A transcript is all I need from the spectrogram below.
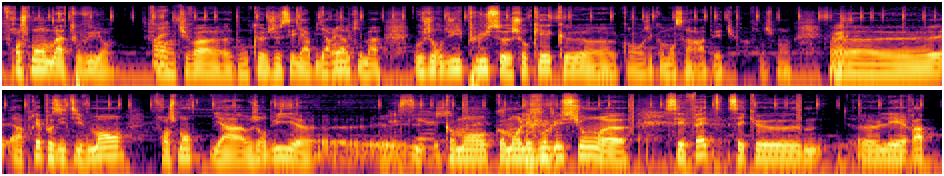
franchement, on m'a tout vu. Hein. Enfin, tu vois, donc je sais, il y a, y a, rien qui m'a aujourd'hui plus choqué que quand j'ai commencé à rapper, tu vois, franchement. après, positivement, franchement, il y a aujourd'hui euh, comment comment l'évolution euh, s'est faite, c'est que euh, les rap,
